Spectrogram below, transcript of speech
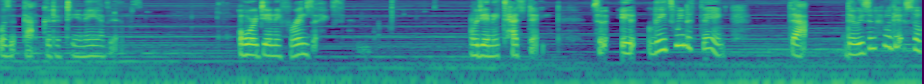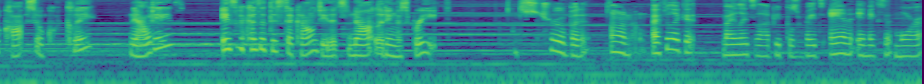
wasn't that good of DNA evidence or DNA forensics or DNA testing. So it leads me to think that the reason people get so caught so quickly nowadays is because of this technology that's not letting us breathe. It's true, but I don't know. I feel like it violates a lot of people's rights and it makes it more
